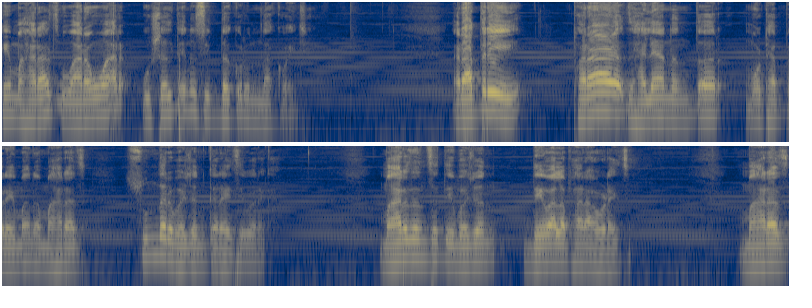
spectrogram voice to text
हे महाराज वारंवार कुशलतेनं सिद्ध करून दाखवायचे. रात्री फराळ झाल्यानंतर मोठ्या प्रेमानं महाराज सुंदर भजन करायचे बरं का. महाराजांचं ते भजन देवाला फार आवडायचं. महाराज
